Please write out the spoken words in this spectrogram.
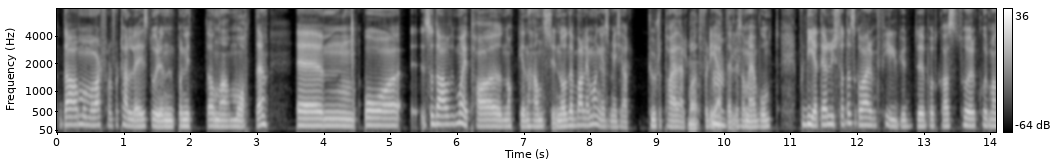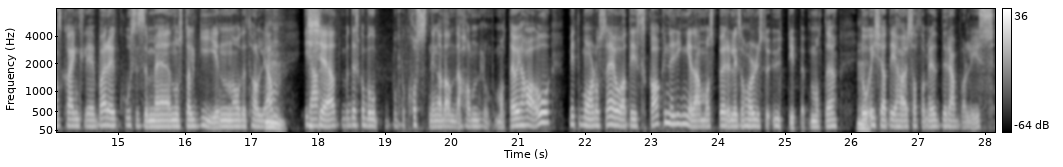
Da må man i hvert fall fortelle historien på en litt annen måte. Um, og, så da må jeg ta noen hensyn, og det er veldig mange som ikke har turt å ta i det hele tatt, fordi at det liksom er vondt. Fordi at jeg har lyst til at det skal være en feel good-podkast hvor, hvor man skal egentlig bare kose seg med nostalgien og detaljene. Ikke at det skal gå på bekostning av den det handler om. på en måte Og jeg har jo Mitt mål også er jo at de skal kunne ringe dem og spørre liksom, Har du lyst til å utdype. på en måte Og ikke at de har satt dem i et ræva lys.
